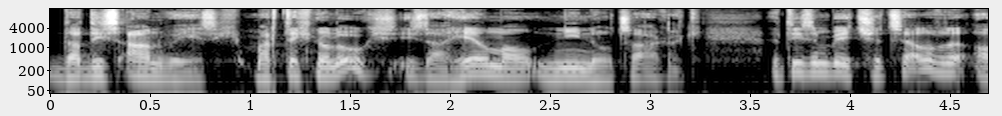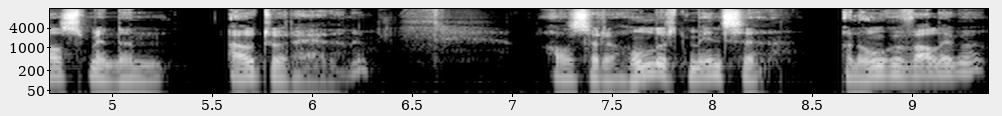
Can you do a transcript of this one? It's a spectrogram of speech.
dat is aanwezig. Maar technologisch is dat helemaal niet noodzakelijk. Het is een beetje hetzelfde als met een autorijden. Hè. Als er 100 mensen een ongeval hebben,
